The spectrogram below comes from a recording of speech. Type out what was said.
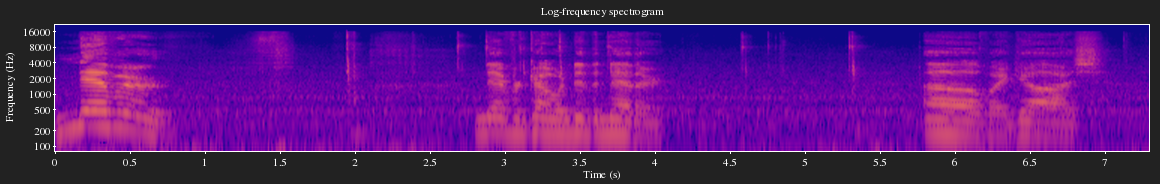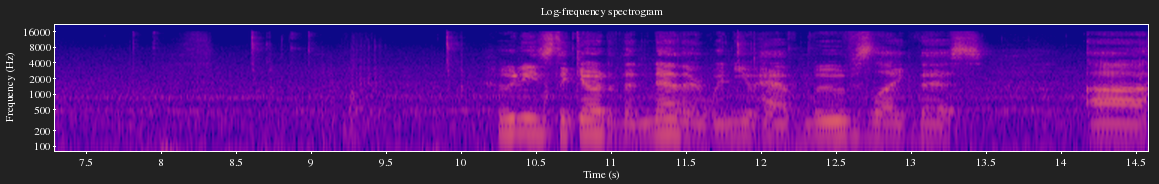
Never. Never going to the nether. Oh my gosh. Who needs to go to the nether when you have moves like this? Uh...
